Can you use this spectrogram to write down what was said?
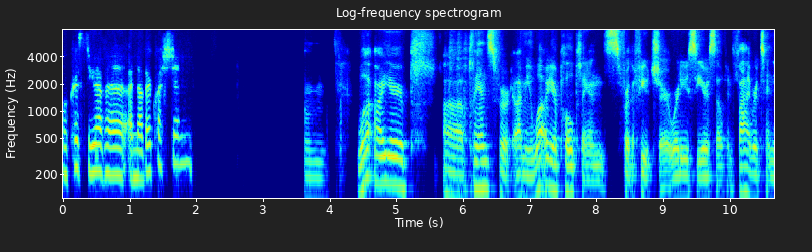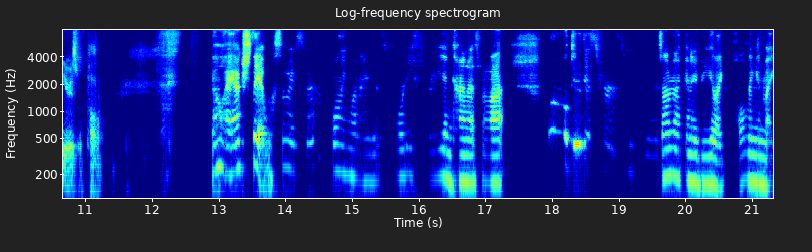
well, Chris, do you have a, another question? Um, what are your uh, plans for, I mean, what are your pole plans for the future? Where do you see yourself in five or 10 years with pole? No, I actually, so I started poling when I was 43 and kind of thought, well, I'll do this for a few years. I'm not going to be like poling in my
